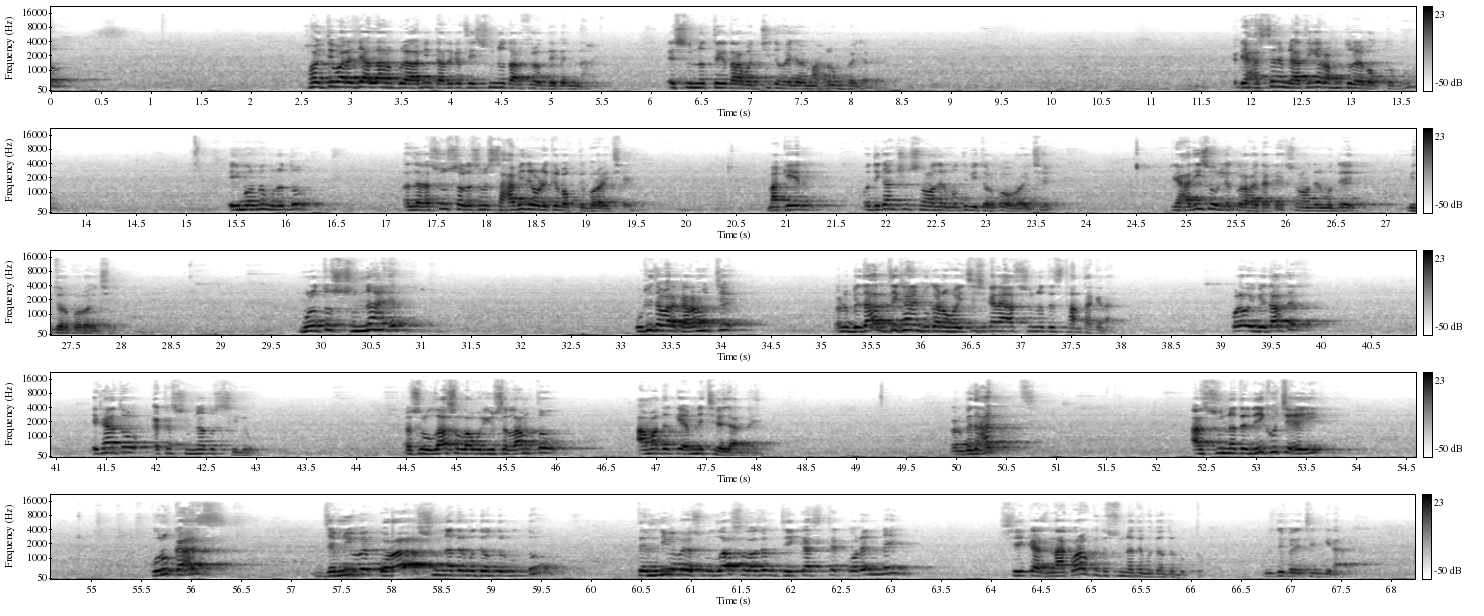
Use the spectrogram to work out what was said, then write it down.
হইতে পারে যে আল্লাহ রব্বুল আলমিন তাদের কাছে এই শূন্য তার ফেরত দেবেন না। এই শূন্যত থেকে তারা বঞ্চিত হয়ে যাবে, মাহরুম হয়ে যাবে। এটি হাসান রাতিকে রহমতুল্লাহ বক্তব্য, এই মর্মে মূলত আল্লাহ রাসুল সাল্লাহ সাহাবিদের অনেকের বক্তব্য রয়েছে। মাকের অধিকাংশ সনদের মধ্যে বিতর্কও রয়েছে। একটি হাদিসও উল্লেখ করা হয় তাকে, সনদের মধ্যে বিতর্ক রয়েছে। মূলত সুন্নাহের উঠে যাওয়ার কারণ হচ্ছে, কারণ বেদাত যেখানে ঢুকানো হয়েছে, সেখানে আজ শূন্যতের স্থান থাকে না। পরে ওই বেদাতের এখানে তো একটা সুন্নাত ছিল। রসুল্লাহ সাল্লাহ সাল্লাম তো আমাদেরকে এমনি ছেড়ে যান নাই। কারণ বেদাত আর সুন্নাতের দিক হচ্ছে এই, কোনো কাজ যেমনিভাবে করা সুন্নাতের মধ্যে অন্তর্ভুক্ত, তেমনিভাবে রসুল্লাহ সাল্লাহ যে কাজটা করেন নাই, সেই কাজ না করাও কিন্তু সুন্নাতের মধ্যে অন্তর্ভুক্ত। বুঝতে পেরেছেন কিনা?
